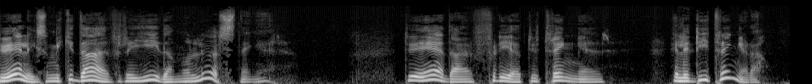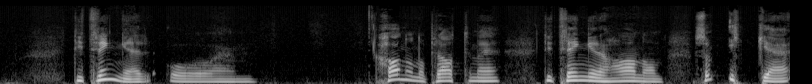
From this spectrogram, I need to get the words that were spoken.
du er liksom ikke der for å gi dem noen løsninger. Du er der fordi at du trenger Eller de trenger deg. De trenger å um, ha noen å prate med. De trenger å ha noen som ikke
